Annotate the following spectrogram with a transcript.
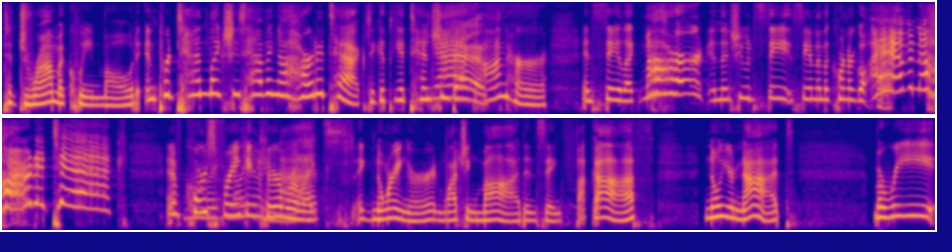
to drama queen mode and pretend like she's having a heart attack to get the attention Yes. back on her and say like my heart and then she would stay stand in the corner and go I'm having a heart attack and of course like, Frank "No, and Carol were like ignoring her and watching Maude and saying fuck off no you're not Marie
